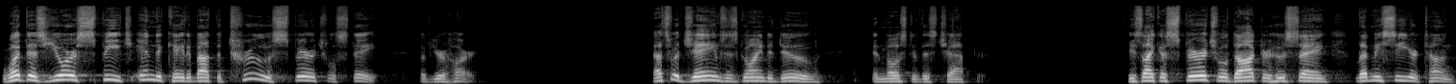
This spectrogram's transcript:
What does your speech indicate about the true spiritual state of your heart? That's what James is going to do in most of this chapter. He's like a spiritual doctor who's saying, Let me see your tongue.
